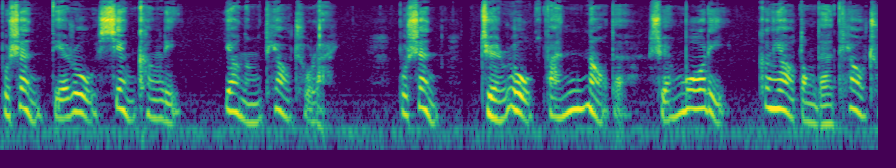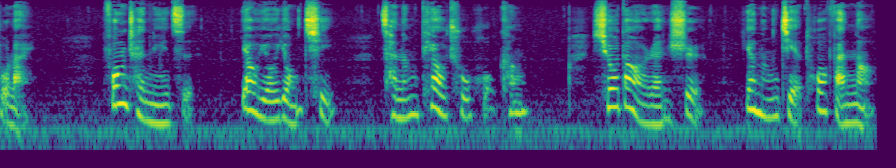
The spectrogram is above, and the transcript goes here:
不慎跌入陷坑里，要能跳出来；不慎卷入烦恼的漩涡里，更要懂得跳出来。风尘女子要有勇气，才能跳出火坑；修道人士要能解脱烦恼，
